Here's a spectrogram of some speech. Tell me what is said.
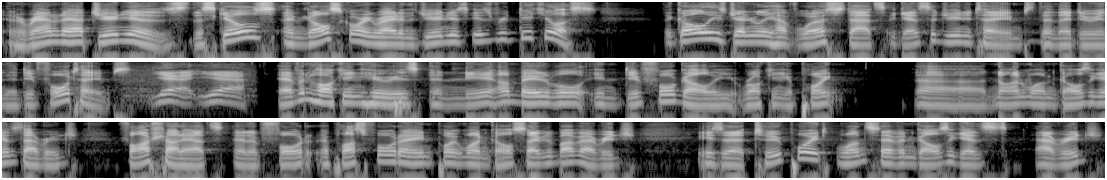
And to round it out, juniors. The skills and goal scoring rate in the juniors is ridiculous. The goalies generally have worse stats against the junior teams than they do in their Div 4 teams. Yeah, yeah. Evan Hocking, who is a near unbeatable in Div 4 goalie, rocking a point uh, 91 goals against average, five shutouts, and a, four, a plus 14.1 goals saved above average, is a 2.17 goals against average,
